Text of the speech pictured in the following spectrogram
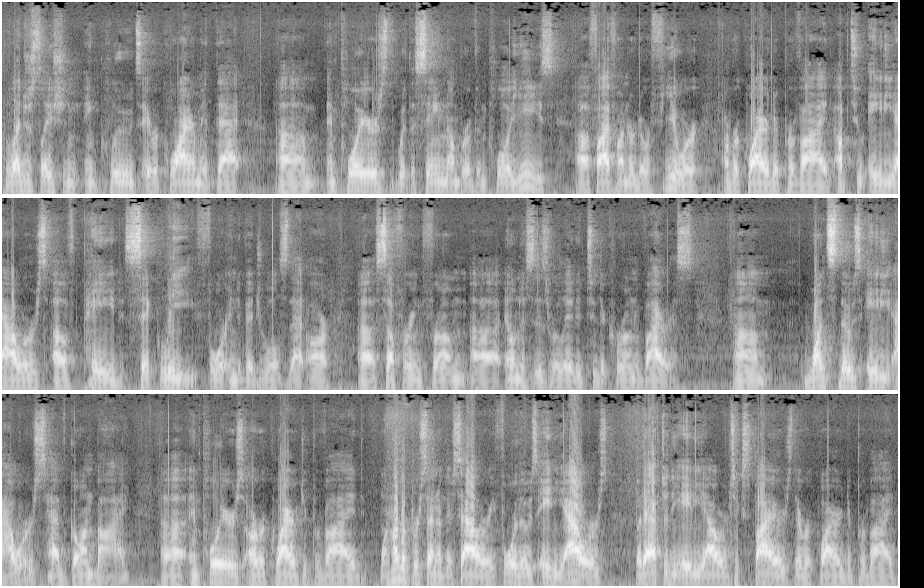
The legislation includes a requirement that um, employers with the same number of employees, uh, 500 or fewer, are required to provide up to 80 hours of paid sick leave for individuals that are uh, suffering from uh, illnesses related to the coronavirus. Um, once those 80 hours have gone by, uh, employers are required to provide 100% of their salary for those 80 hours, but after the 80 hours expires, they're required to provide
